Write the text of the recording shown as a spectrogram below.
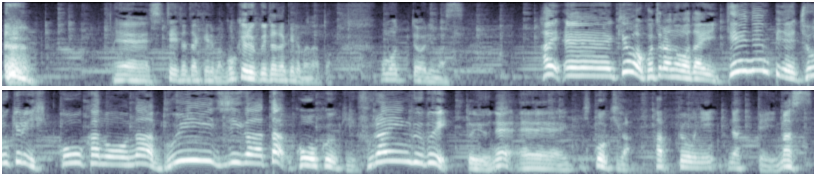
えー、知っていただければご協力いただければなと思っております。はい、えー、今日はこちらの話題、低燃費で長距離飛行可能な V 字型航空機、フライング V というね、えー、飛行機が発表になっています。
